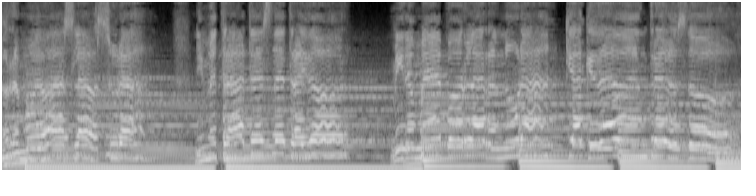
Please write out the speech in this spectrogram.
No remuevas la basura, ni me trates de traidor. Mírame por la ranura que ha quedado entre los dos.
